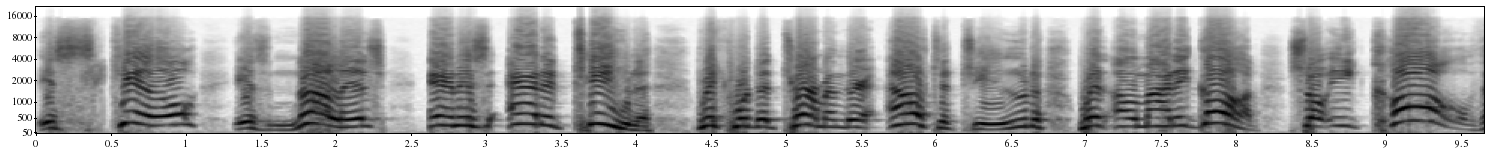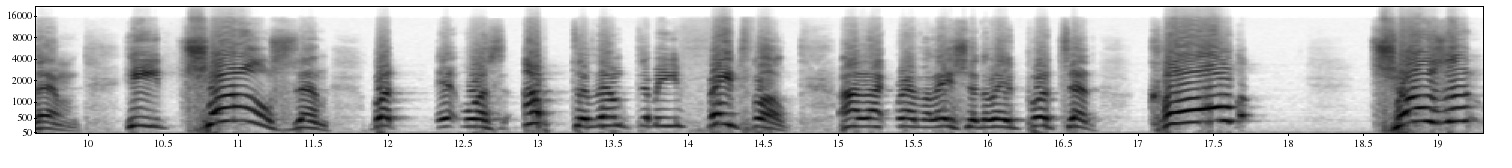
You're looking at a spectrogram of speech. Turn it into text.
his skill, his knowledge, and his attitude, which would determine their altitude with Almighty God. So he called them, he chose them, but it was up to them to be faithful. I like Revelation, the way it puts it called, chosen,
